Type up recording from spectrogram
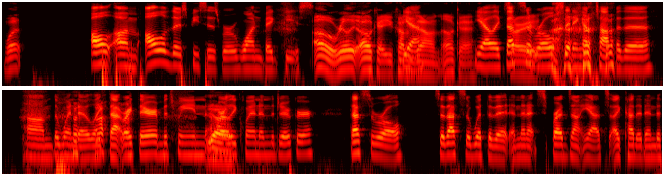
What? All um all of those pieces were one big piece. Oh, really? Okay, you cut Yeah. them down. Okay. Yeah, like that's Sorry. the roll sitting up top of the um the window, like that right there in between Yeah. Harley Quinn and the Joker. That's the roll. So that's the width of it, and then it spreads out. Yeah, it's I cut it into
